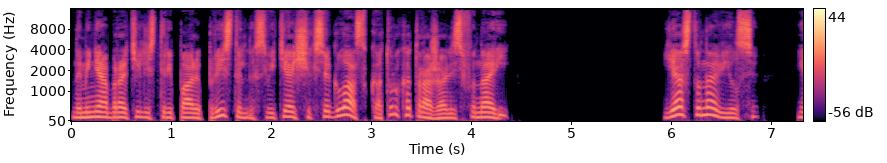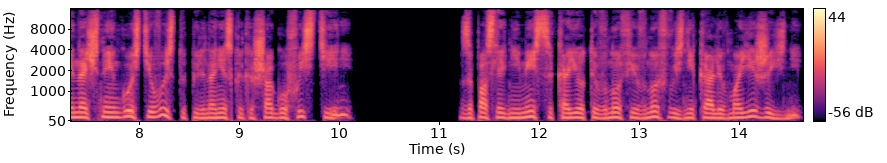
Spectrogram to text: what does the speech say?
на меня обратились три пары пристальных, светящихся глаз, в которых отражались фонари. Я остановился, и ночные гости выступили на несколько шагов из тени. За последние месяцы койоты вновь и вновь возникали в моей жизни.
